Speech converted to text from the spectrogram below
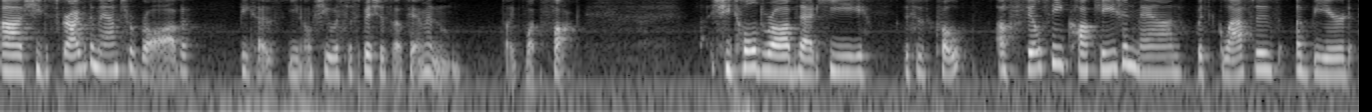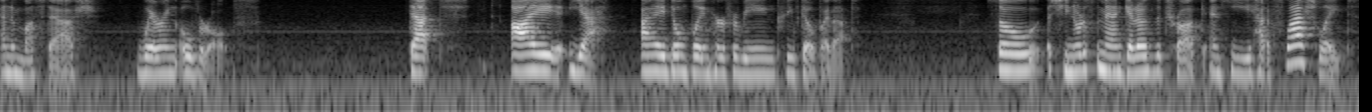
Uh, she described the man to Rob because, you know, she was suspicious of him and, like, what the fuck. She told Rob that he, this is quote, a filthy Caucasian man with glasses, a beard, and a mustache, wearing overalls. That, I, yeah, I don't blame her for being creeped out by that. So she noticed the man get out of the truck and he had a flashlight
